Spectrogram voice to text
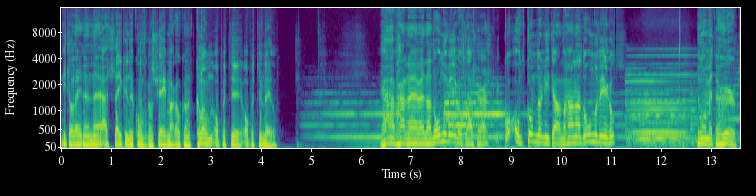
niet alleen een eh, uitstekende conferencier, maar ook een kloon op het, eh, op het toneel. Ja, we gaan eh, naar de onderwereld, luisteraars. Ko- Ontkom er niet aan. We gaan naar de onderwereld. Doen we met de Hurt.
